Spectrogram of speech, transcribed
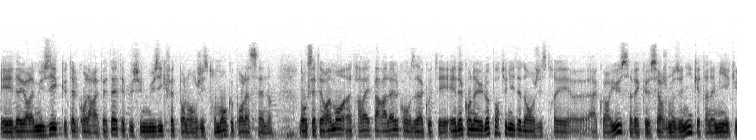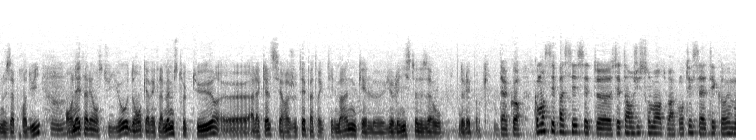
Et d'ailleurs, la musique telle qu'on la répétait était plus une musique faite pour l'enregistrement que pour la scène. Donc c'était vraiment un travail parallèle qu'on faisait à côté. Et dès qu'on a eu l'opportunité d'enregistrer euh, Aquarius avec euh, Serge Moseni, qui est un ami et qui nous a produit, Mhm. on est allé en studio, donc avec la même structure euh, à laquelle s'est rajouté Patrick Tillman, qui est le violoniste de Zao de l'époque. D'accord. Comment s'est passé cette, euh, cet enregistrement? Tu m'as raconté que ça a été quand même.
